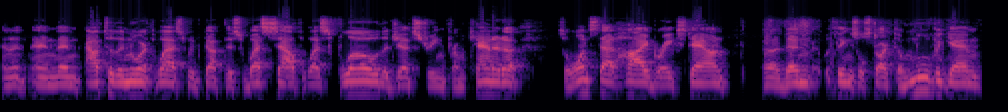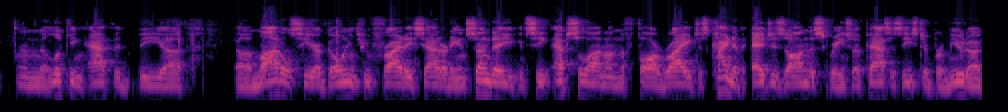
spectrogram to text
and and then out to the northwest, we've got this west southwest flow, the jet stream from Canada. So once that high breaks down, uh, then things will start to move again. And looking at the the uh, models here going through Friday, Saturday, and Sunday, you can see Epsilon on the far right just kind of edges on the screen, so it passes east of Bermuda.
